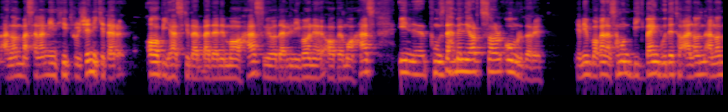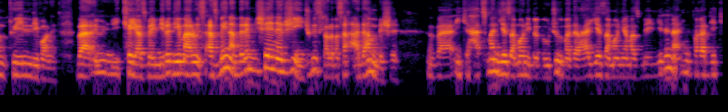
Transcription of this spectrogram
الان مثلا این هیدروژنی که در آبی هست که در بدن ما هست یا در لیوان آب ما هست این 15 میلیارد سال عمر داره. یعنی واقعا از همون Big Bang بوده تا الان الان توی این لیوانه. و کی از بین میره دیگه معلوم نیست. از بینم بره میشه انرژی. اینجوری که حالا مثلا عدم بشه و اینکه حتما یه زمانی به وجود اومده هر یه زمانی هم از بین میره نه. این فقط یک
